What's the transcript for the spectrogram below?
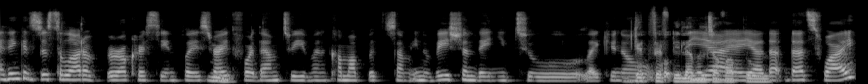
I think it's just a lot of bureaucracy in place, Mm. right? For them to even come up with some innovation, they need to, like, you know, Get 50 levels of yeah, yeah, yeah. That, that's why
